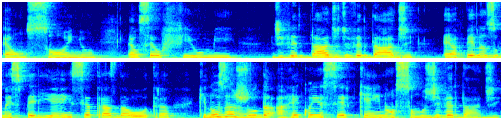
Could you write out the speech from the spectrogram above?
é um sonho, é o seu filme, de verdade, de verdade é apenas uma experiência atrás da outra que nos ajuda a reconhecer quem nós somos de verdade.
